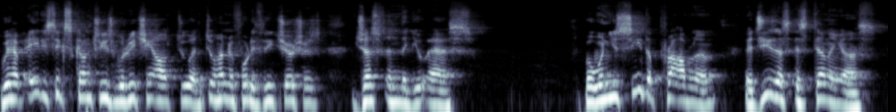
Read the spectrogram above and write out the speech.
We have 86 countries we're reaching out to and 243 churches just in the US. But when you see the problem that Jesus is telling us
